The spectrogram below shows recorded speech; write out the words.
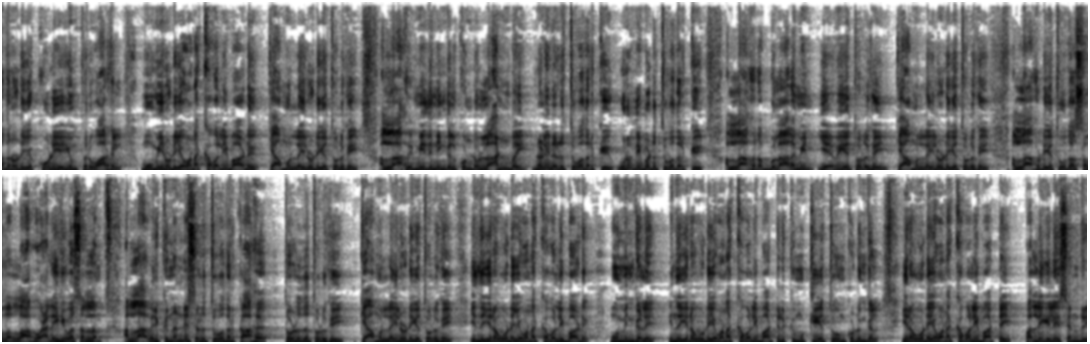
அதனுடைய கூலியையும் பெறுவார்கள். மூமியினுடைய வணக்க வழிபாடு கியாமுல் லைலுடைய தொழுகை. அல்லாஹு மீது நீங்கள் கொண்டுள்ள அன்பை நிலைநிறுத்துவதற்கு உறுதிப்படுத்துவதற்கு அல்லாஹ் ரப்புல் ஆலமின் ஏவிய தொழுகை கியாமுல் லைலுடைய தொழுகை. அல்லாஹுடைய தூதர் சொல்லல்லாஹு அலைஹி வசல்லம் அல்லாவிற்கு நன்றி செலுத்துவதற்காக தொழுத தொழுகை கியாமுல்லைலுடைய தொழுகை இந்த இரவுடைய வணக்க வழிபாடு. மூமின்களே இந்த இரவுடைய வணக்க வழிபாட்டிற்கு முக்கியத்துவம் கொடுங்கள். இரவுடைய வணக்க வழிபாட்டை பள்ளியிலே சென்று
